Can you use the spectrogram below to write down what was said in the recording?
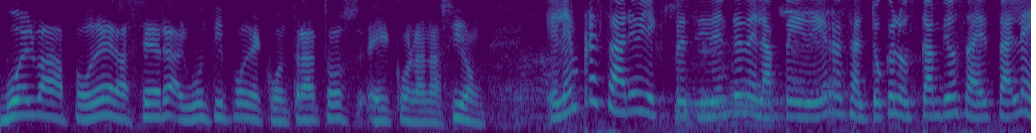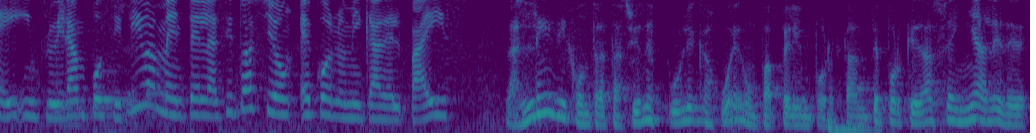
vuelva a poder hacer algún tipo de contratos eh, con la nación. El empresario y expresidente de la PD resaltó que los cambios a esta ley influirán positivamente en la situación económica del país. La ley de contrataciones públicas juega un papel importante porque da señales de,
